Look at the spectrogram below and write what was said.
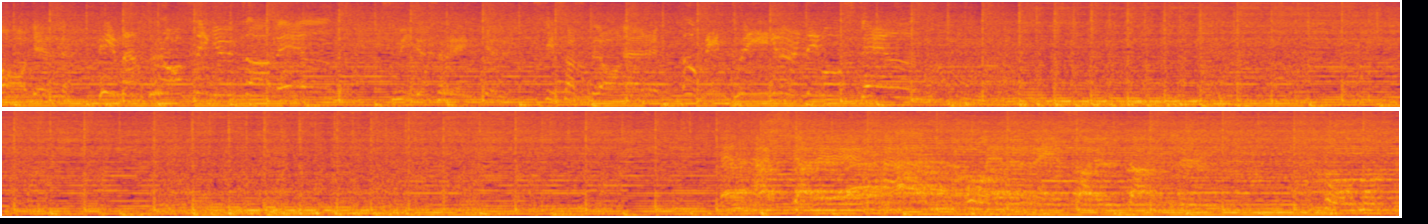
hagel Himlen trasig utav eld. Smidets ränker skissas planer. Upp intriger eld En härskare är här? Och en resa utan slut? Så mot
